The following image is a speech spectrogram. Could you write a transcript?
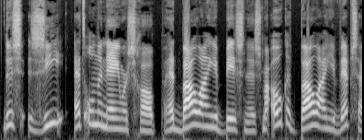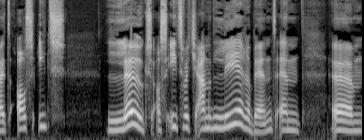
Dus zie het ondernemerschap, het bouwen aan je business, maar ook het bouwen aan je website als iets leuks, als iets wat je aan het leren bent. En ehm,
